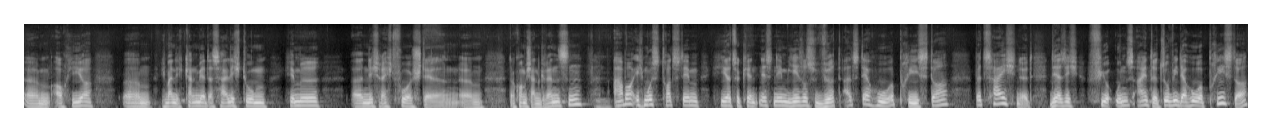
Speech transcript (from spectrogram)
Ähm, auch hier, ähm, ich meine, ich kann mir das Heiligtum Himmel äh, nicht recht vorstellen. Ähm, da komme ich an Grenzen. Aber ich muss trotzdem hier zur Kenntnis nehmen, Jesus wird als der hohe Priester bezeichnet, der sich für uns eintritt. So wie der hohe Priester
